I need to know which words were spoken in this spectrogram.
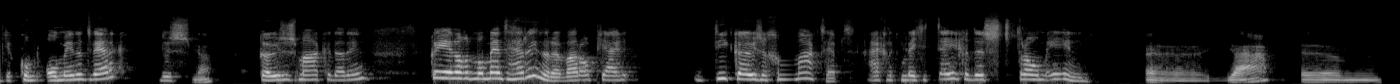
je komt om in het werk. Dus ja. keuzes maken daarin. Kun je nog het moment herinneren waarop jij die keuze gemaakt hebt? Eigenlijk een beetje tegen de stroom in. Uh, ja. Um,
